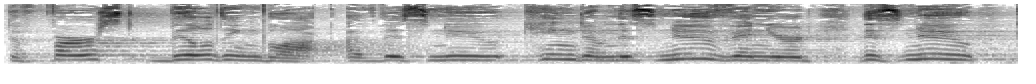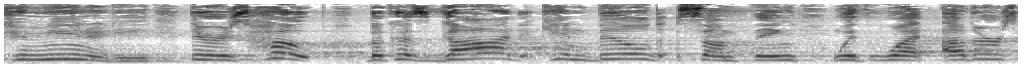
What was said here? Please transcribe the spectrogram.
the first building block of this new kingdom, this new vineyard, this new community. There is hope because God can build something with what others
